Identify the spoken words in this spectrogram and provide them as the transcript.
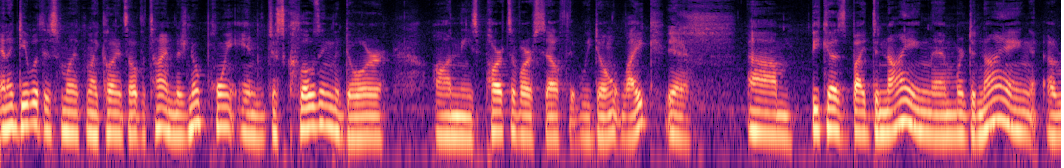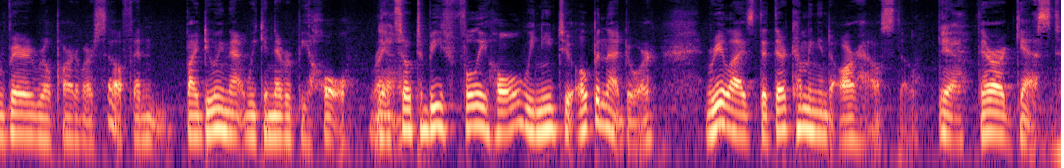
and i deal with this with my clients all the time there's no point in just closing the door on these parts of ourself that we don't like yeah, um, because by denying them we're denying a very real part of ourself and by doing that we can never be whole right Yeah. so to be fully whole we need to open that door realize that they're coming into our house though yeah, they're our guest.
